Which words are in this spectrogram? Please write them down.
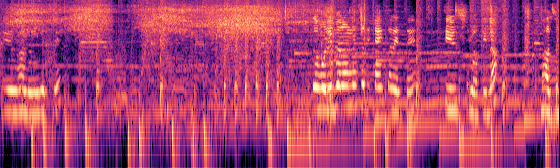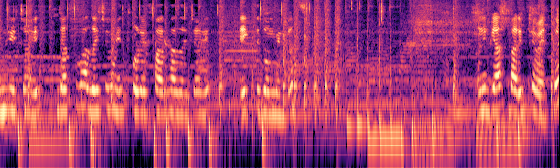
तीळ घालून घेते. तर वडी बनवण्यासाठी काय करायचंय? तीळ सुरुवातीला भाजून घ्यायचे आहेत जास्त भाजायचे नाहीत. थोडेफार भाजायचे आहेत. एक ते दोन मिनिटच आणि गॅस बारीक ठेवायचे.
